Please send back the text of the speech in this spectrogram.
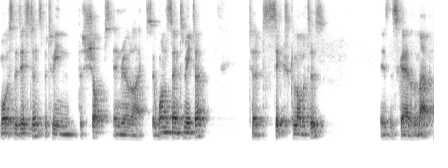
What's the distance between the shops in real life? So one centimeter to six kilometers is the scale of the map,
